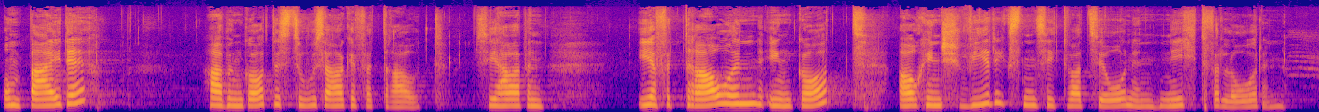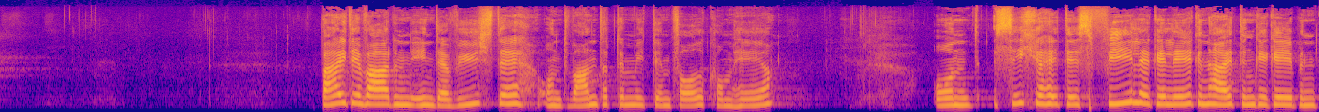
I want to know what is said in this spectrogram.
Und beide haben Gottes Zusage vertraut. Sie haben ihr Vertrauen in Gott auch in schwierigsten Situationen nicht verloren. Beide waren in der Wüste und wanderten mit dem Volk umher. Und sicher hätte es viele Gelegenheiten gegeben,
